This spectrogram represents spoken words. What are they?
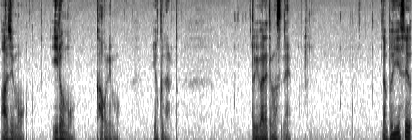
味も色も香りも良くなると。と言われてますね。VS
